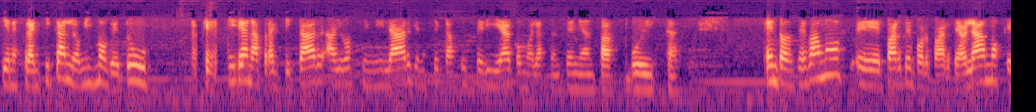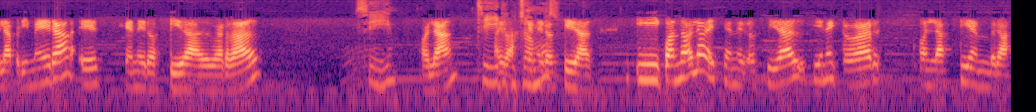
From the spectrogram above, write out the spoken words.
quienes practican lo mismo que tú. que aspiran a practicar algo similar, que en este caso sería como las enseñanzas budistas. Entonces, vamos eh, parte por parte. Hablamos que la primera es generosidad, ¿verdad? Sí. Hola. Sí, Ahí te va, escuchamos. generosidad. Y cuando habla de generosidad, tiene que ver con la siembra,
